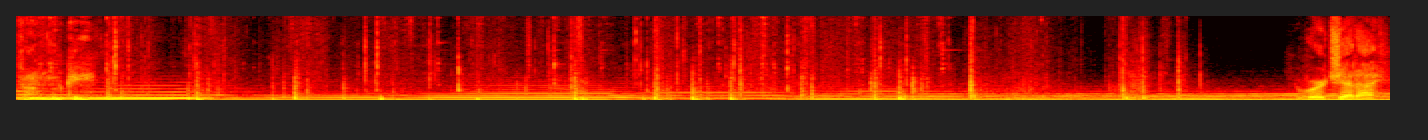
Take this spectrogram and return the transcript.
Found Mookie. Jedi?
